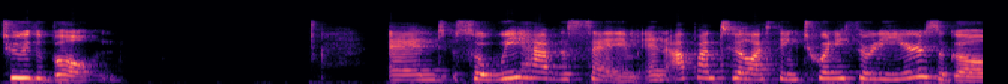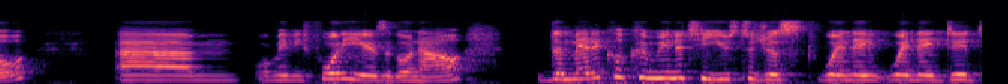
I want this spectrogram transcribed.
to the bone. And so we have the same. And up until I think 20, 30 years ago, um, or maybe 40 years ago now, the medical community used to just when they when they did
